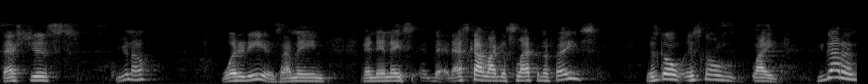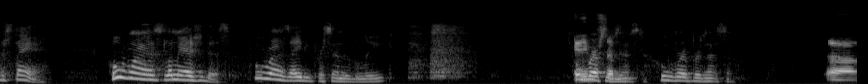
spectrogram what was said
that's just, you know, what it is. I mean, and then they that's kind of like a slap in the face. It's go it's going like you got to understand who runs. Let me ask you this: Who runs eighty percent of the league? Who 80%? represents? Who represents them? Uh,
